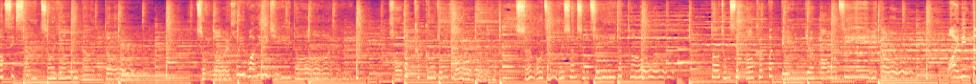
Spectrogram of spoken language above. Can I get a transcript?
角色实在有难度，从来虚伪以待，何不给个拥抱？想我怎去相信这一套？多痛惜我却不便让我知道，怀念单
